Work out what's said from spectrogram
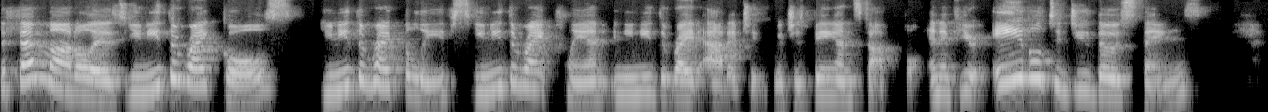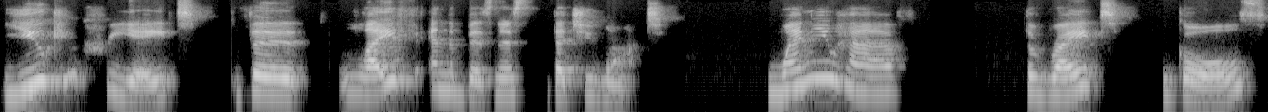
the FEM model is you need the right goals, you need the right beliefs, you need the right plan, and you need the right attitude, which is being unstoppable. And if you're able to do those things, you can create the life and the business that you want. When you have the right goals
